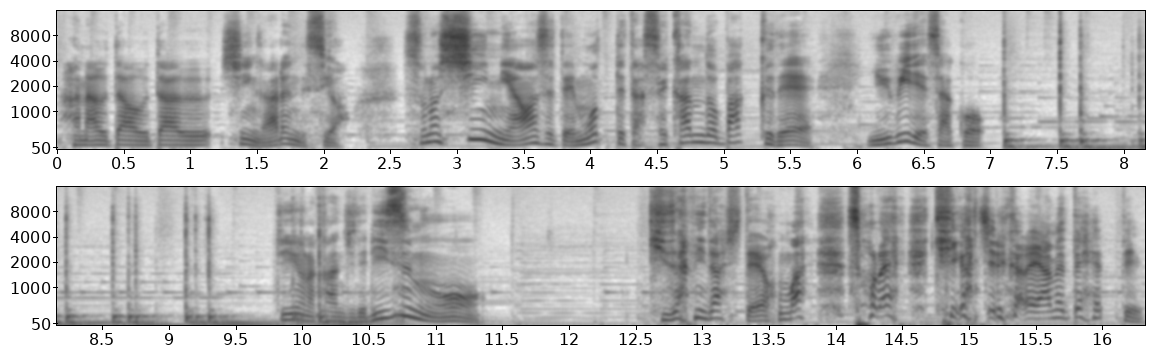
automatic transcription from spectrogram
鼻歌を歌うシーンがあるんですよ。そのシーンに合わせて持ってたセカンドバックで、指でさ、こう、っていうような感じでリズムを刻み出して、お前、それ気が散るからやめてっていう。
